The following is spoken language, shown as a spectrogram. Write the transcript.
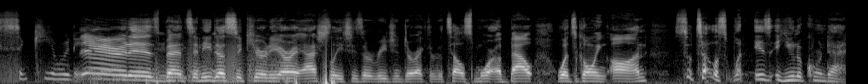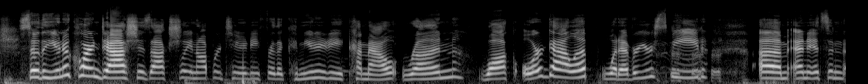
Security. Security. There it is, Benson. He does security. All right, Ashley, she's a region director to tell us more about what's going on. So tell us, what is a Unicorn Dash? So the Unicorn Dash is actually an opportunity for the community to come out, run, walk, or gallop, whatever your speed. um, and it's an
